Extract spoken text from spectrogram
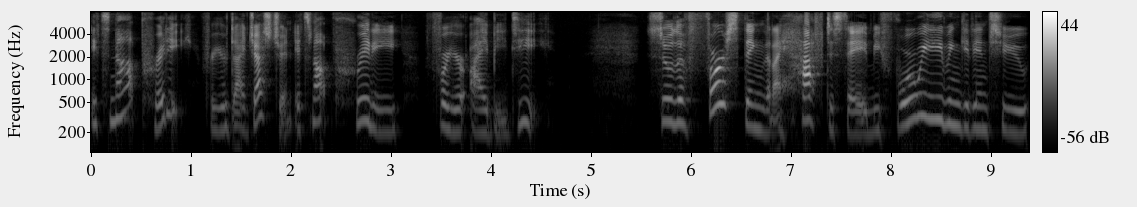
It's not pretty for your digestion. It's not pretty for your IBD. So, the first thing that I have to say before we even get into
